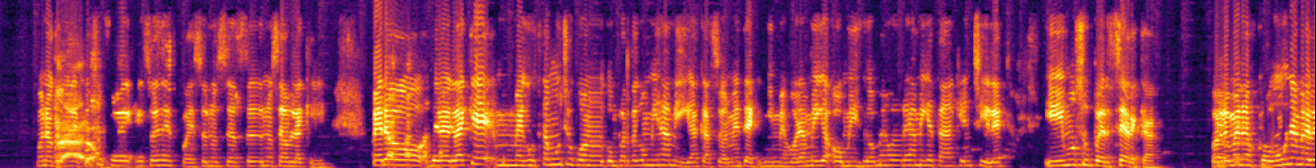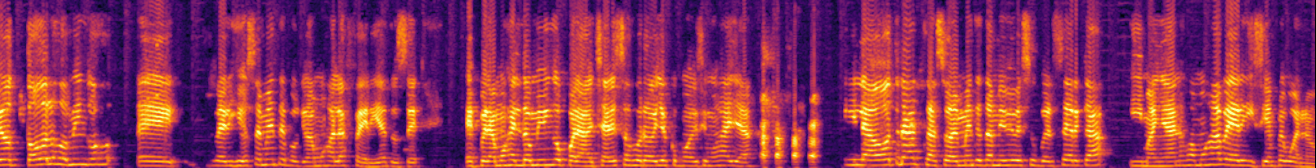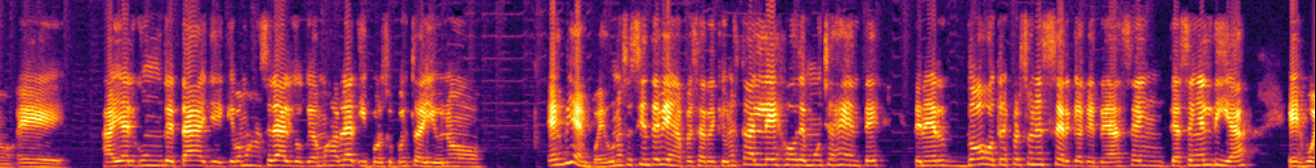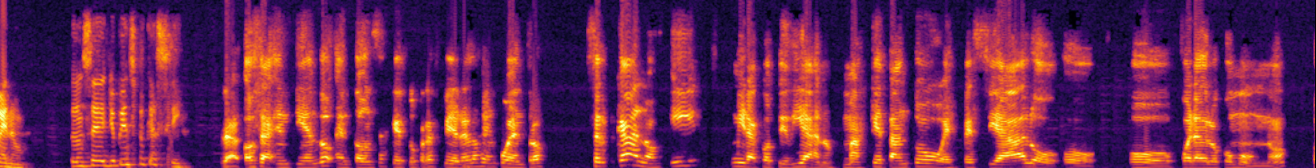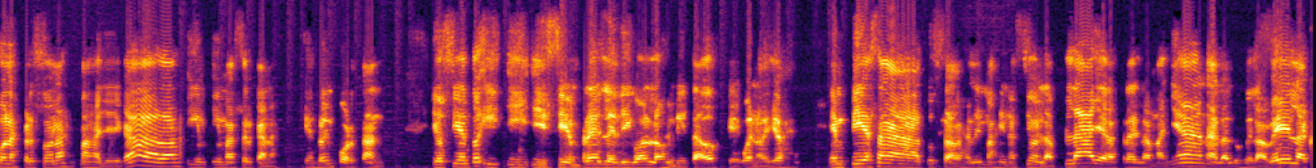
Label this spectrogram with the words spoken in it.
Bueno, esposo eso es, después, eso no, se, no se habla aquí. Pero de verdad que me gusta mucho cuando comparto con mis amigas, casualmente mi mejor amiga o mis dos mejores amigas están aquí en Chile y vivimos súper cerca. Por lo menos con una me veo todos los domingos eh, religiosamente porque vamos a la feria, entonces esperamos el domingo para echar esos brollos, como decimos allá. Y la otra casualmente también vive súper cerca y mañana nos vamos a ver y siempre, bueno, eh, hay algún detalle, que vamos a hacer algo, que vamos a hablar y por supuesto ahí uno es bien, pues uno se siente bien a pesar de que uno está lejos de mucha gente, tener dos o tres personas cerca que te hacen, te hacen el día es bueno. Entonces yo pienso que sí. Claro, o sea, entiendo entonces que tú prefieres los encuentros cercanos y, mira, cotidianos, más que tanto especial o, fuera de lo común, ¿no? Con las personas más allegadas y, y más cercanas, que es lo importante. Yo siento y, y, y, siempre le digo a los invitados que, bueno, ellos empiezan a, tú sabes, a la imaginación, la playa a las 3 de la mañana, a la luz de la vela.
